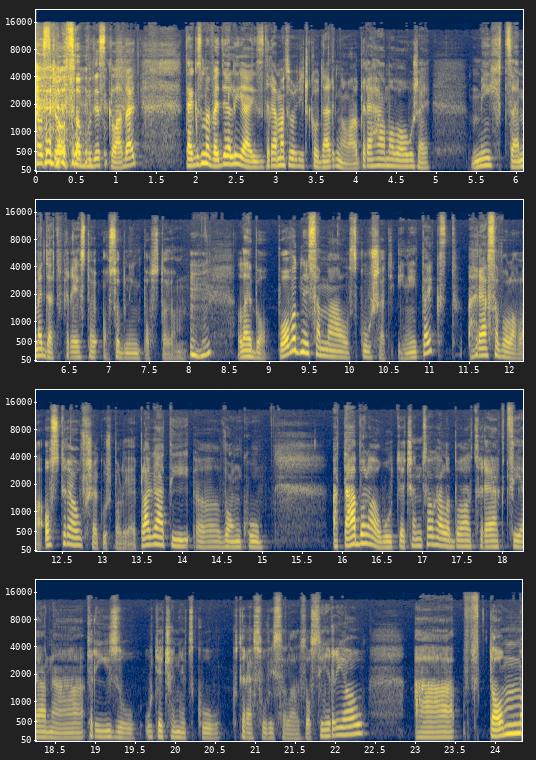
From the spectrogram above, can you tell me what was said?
z čoho sa bude skladať, tak sme vedeli aj s dramaturgičkou Darinou Abrahamovou, že my chceme dať priestor osobným postojom. Uh-huh. Lebo pôvodne sa mal skúšať iný text. Hra sa volala Ostrov, však už boli aj plagáty e, vonku. A tá bola o utečencoch, ale bola to reakcia na krízu utečeneckú, ktorá súvisela so Sýriou. A v tom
